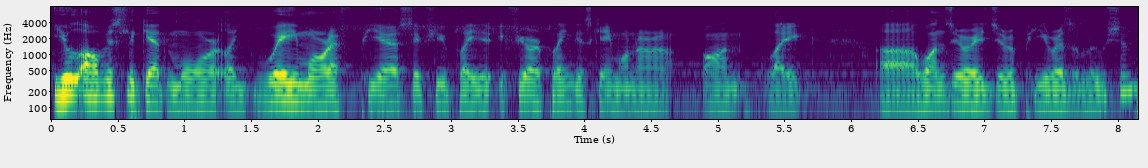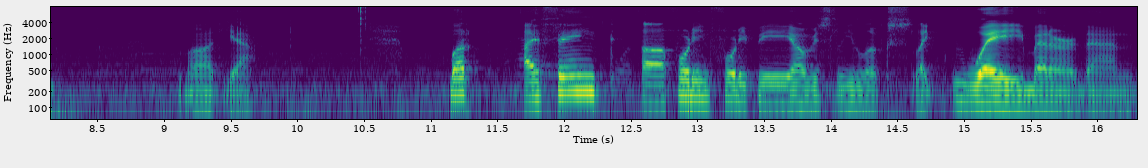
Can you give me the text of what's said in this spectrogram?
you'll obviously get more like way more FPS if you play if you are playing this game on a on like uh, 1080p resolution. But yeah. But I think uh, 1440p obviously looks like way better than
